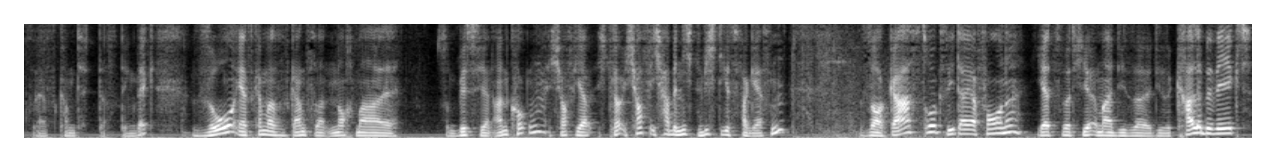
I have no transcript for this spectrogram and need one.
Zuerst kommt das Ding weg. So, jetzt können wir das Ganze nochmal so ein bisschen angucken. Ich hoffe, ich, glaub, ich hoffe, ich habe nichts Wichtiges vergessen. So, Gasdruck sieht er ja vorne. Jetzt wird hier immer diese, diese Kralle bewegt.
